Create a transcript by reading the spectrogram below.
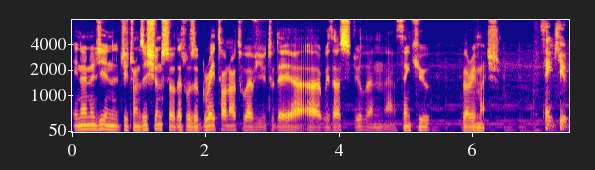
in energy and energy transition. So that was a great honor to have you today uh, uh with us, Jules, and uh, thank you very much. Thank you.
